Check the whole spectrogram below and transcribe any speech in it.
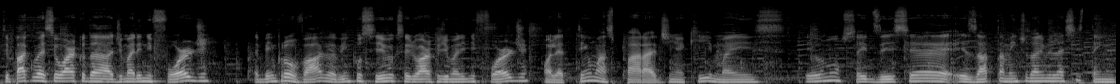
Esse pack vai ser o arco da, de Marineford. É bem provável, é bem possível que seja o arco de Marineford. Olha, tem umas paradinhas aqui, mas eu não sei dizer se é exatamente do Anime Last Stand.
